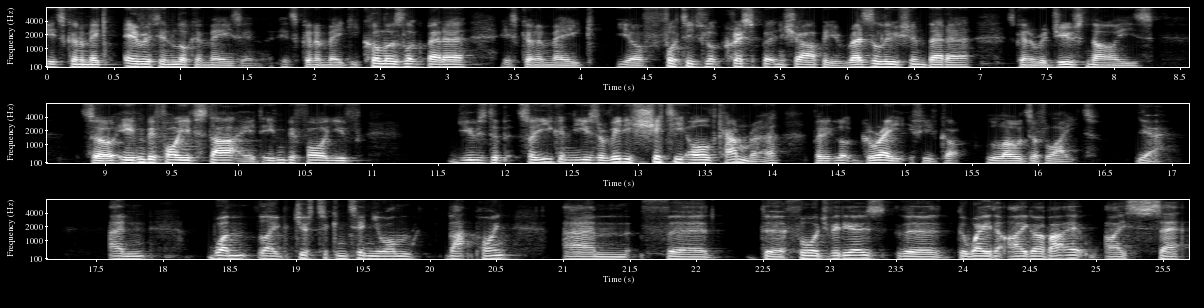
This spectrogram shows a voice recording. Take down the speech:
it's going to make everything look amazing. It's going to make your colors look better. It's going to make your footage look crisper and sharper, your resolution better. It's going to reduce noise. So even before you've started, even before you've used it, so you can use a really shitty old camera, but it looked great if you've got loads of light. yeah and one like just to continue on that point um for the forge videos the the way that i go about it i set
